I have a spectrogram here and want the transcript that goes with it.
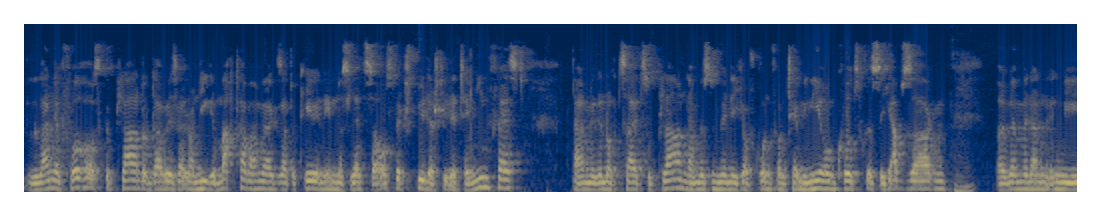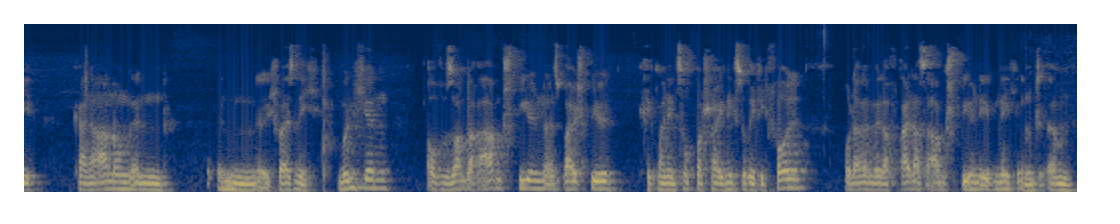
lange voraus geplant und da wir es halt noch nie gemacht haben, haben wir gesagt, okay, wir nehmen das letzte Auswärtsspiel, da steht der Termin fest. Da haben wir genug Zeit zu planen, da müssen wir nicht aufgrund von Terminierung kurzfristig absagen, mhm. weil wenn wir dann irgendwie, keine Ahnung, in, in, ich weiß nicht, München auf dem Sonntagabend spielen als Beispiel, kriegt man den Zug wahrscheinlich nicht so richtig voll oder wenn wir da Freitagsabend spielen eben nicht. Und ähm,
